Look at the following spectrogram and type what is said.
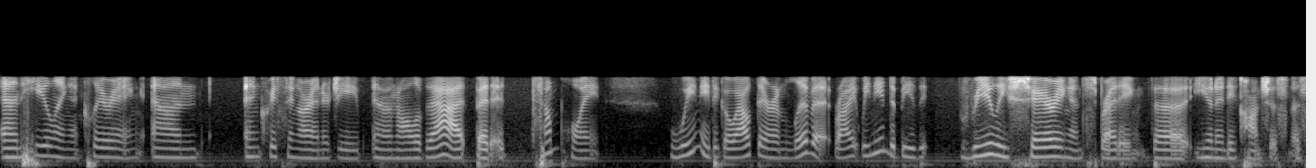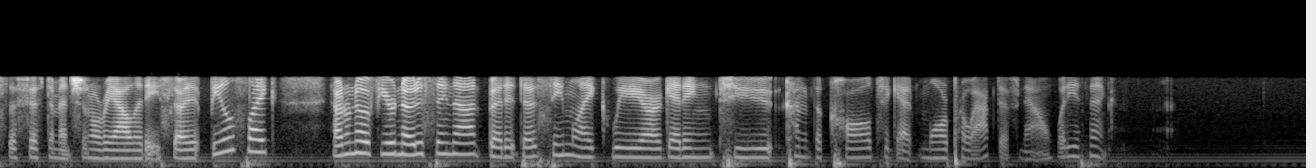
and healing and clearing and increasing our energy and all of that, but at some point we need to go out there and live it, right? We need to be the, really sharing and spreading the unity consciousness, the fifth dimensional reality. So it feels like I don't know if you're noticing that, but it does seem like we are getting to kind of the call to get more proactive now. What do you think?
